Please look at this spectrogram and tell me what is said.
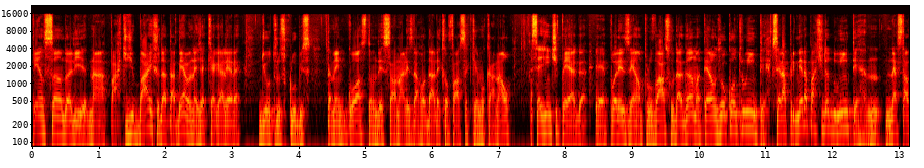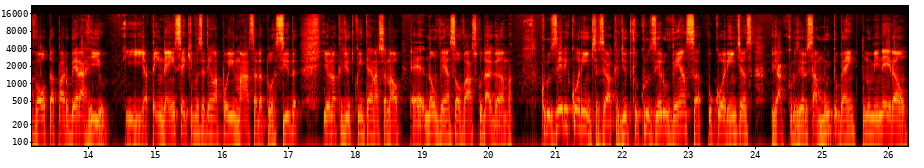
Pensando ali na parte de baixo da tabela, né, já que a galera de outros clubes também gostam dessa análise da rodada que eu faço aqui no canal. Se a gente pega, é, por exemplo, o Vasco da Gama terá um jogo contra o Inter. Será a primeira partida do Inter nesta volta para o Beira-Rio. E a tendência é que você tenha um apoio em massa da torcida. E eu não acredito que o Internacional é, não vença o Vasco da Gama. Cruzeiro e Corinthians. Eu acredito que o Cruzeiro vença o Corinthians, já que o Cruzeiro está muito bem no Mineirão.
